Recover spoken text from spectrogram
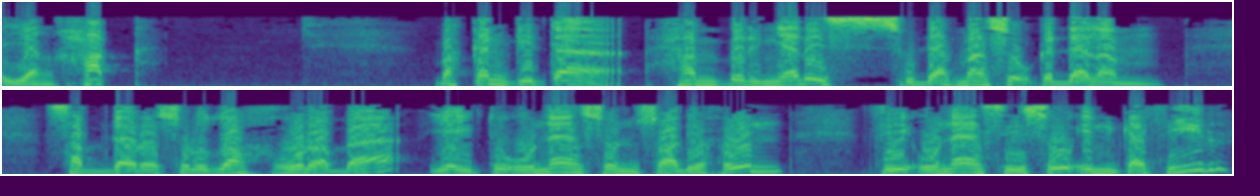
yang hak. Bahkan kita hampir nyaris sudah masuk ke dalam sabda Rasulullah ghuraba yaitu unasun salihun fi unasi su'in kathir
